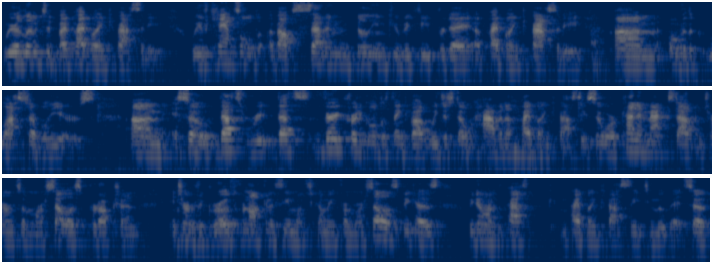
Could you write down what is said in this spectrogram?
We are limited by pipeline capacity. We've canceled about 7 billion cubic feet per day of pipeline capacity um, over the last several years. Um, so that's re- that's very critical to think about. We just don't have enough pipeline capacity. So we're kind of maxed out in terms of Marcellus production. In terms of growth, we're not going to see much coming from Marcellus because we don't have the past pipeline capacity to move it. So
